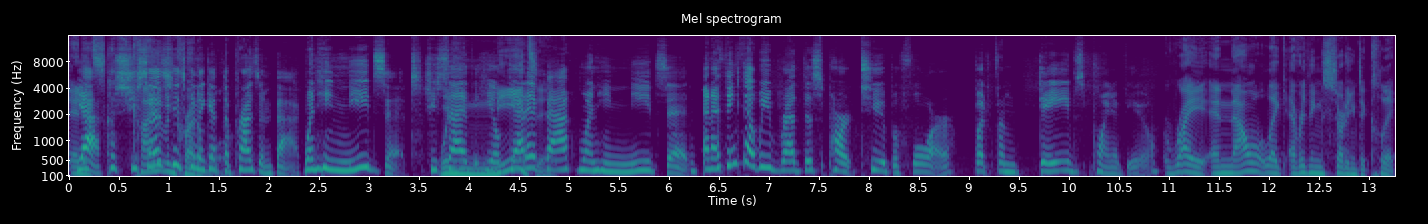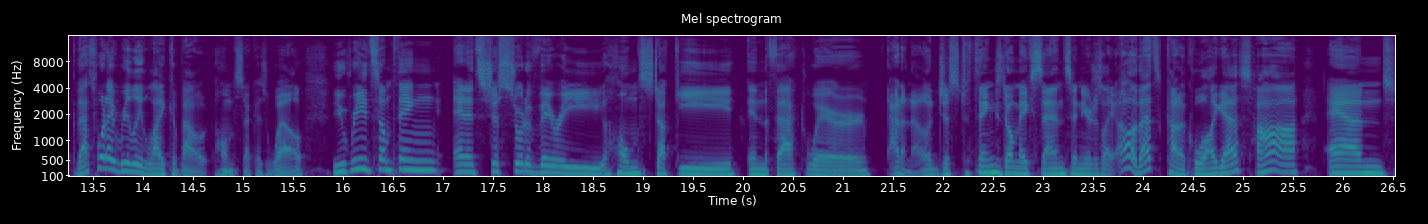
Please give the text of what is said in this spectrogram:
And yeah, because she says of he's going to get the present back when he needs it. She When said he he'll get it, it. back when he needs it. And I think that we read this part too before, but from Dave's point of view. Right, and now like everything's starting to click. That's what I really like about Homestuck as well. You read something and it's just sort of very Homestucky in the fact where I don't know, just things don't make sense and you're just like, "Oh, that's kind of cool, I guess." Haha. And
